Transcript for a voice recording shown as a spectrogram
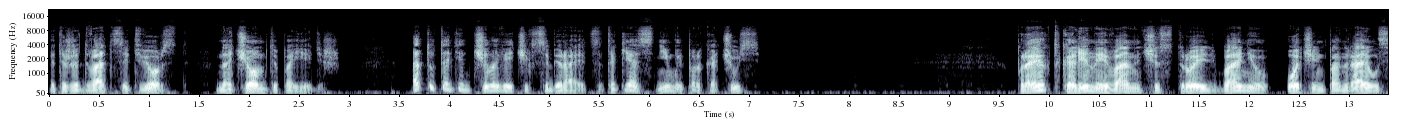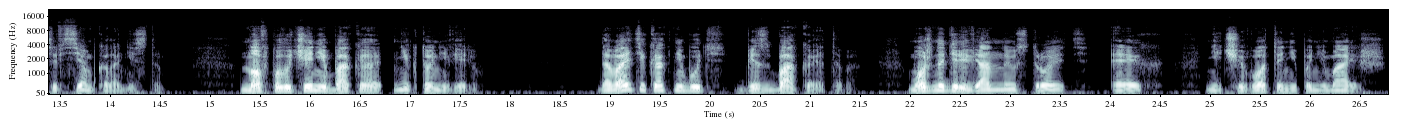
Это же двадцать верст. На чем ты поедешь? А тут один человечек собирается, так я с ним и прокачусь. Проект Калины Ивановича строить баню очень понравился всем колонистам. Но в получении бака никто не верил. Давайте как-нибудь без бака этого. Можно деревянный устроить. Эх, ничего ты не понимаешь.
